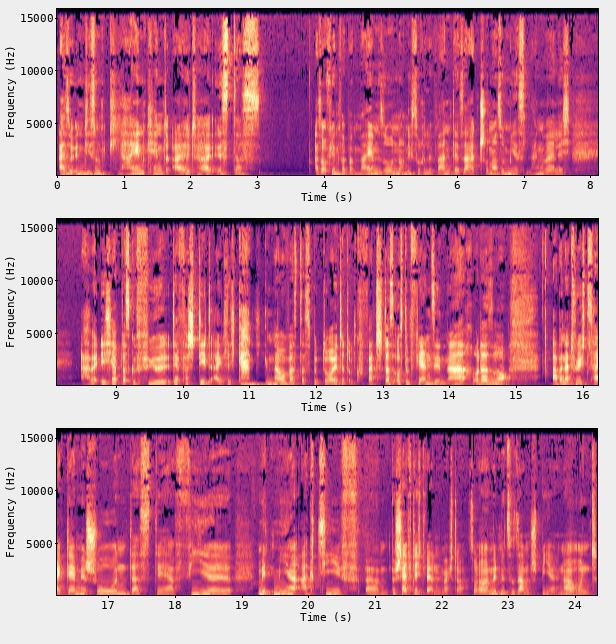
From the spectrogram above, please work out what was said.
Also in diesem Kleinkindalter ist das, also auf jeden Fall bei meinem Sohn noch nicht so relevant. Der sagt schon mal so, mir ist langweilig. Aber ich habe das Gefühl, der versteht eigentlich gar nicht genau, was das bedeutet und quatscht das aus dem Fernsehen nach oder so. Aber natürlich zeigt der mir schon, dass der viel mit mir aktiv ähm, beschäftigt werden möchte, so, oder mit mir zusammenspielen ne? und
